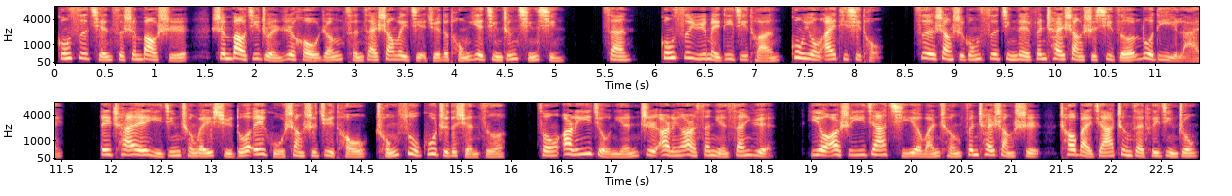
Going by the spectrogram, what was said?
公司前次申报时，申报基准日后仍存在尚未解决的同业竞争情形。三、公司与美的集团共用 IT 系统。自上市公司境内分拆上市细则落地以来，HIA 已经成为许多 A 股上市巨头重塑估值的选择。从二零一九年至二零二三年三月，已有二十一家企业完成分拆上市，超百家正在推进中。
